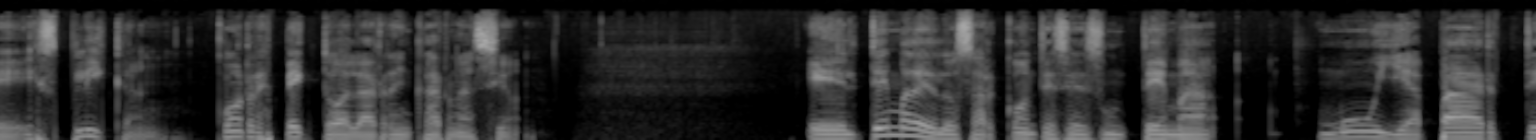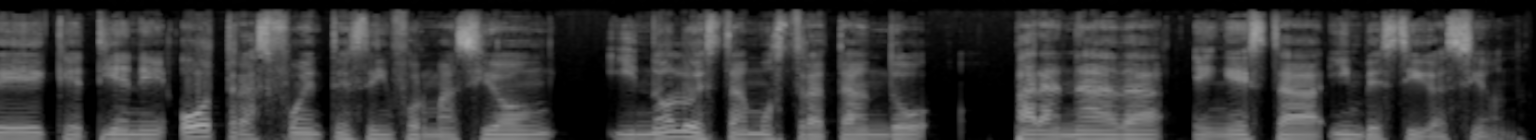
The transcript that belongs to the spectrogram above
eh, explican con respecto a la reencarnación. El tema de los arcontes es un tema muy aparte que tiene otras fuentes de información y no lo estamos tratando para nada en esta investigación.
